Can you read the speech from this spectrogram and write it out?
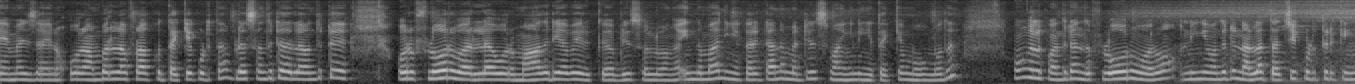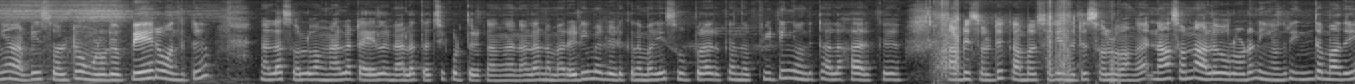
டேமேஜ் ஆயிரும். ஒரு அம்பர்லா ஃப்ராக்கு தைக்க கொடுத்தேன். ப்ளஸ் வந்துட்டு அதில் வந்துட்டு ஒரு ஃப்ளோர் வரல ஒரு மாதிரியாகவே இருக்குது அப்படின்னு சொல்லுவாங்க. இந்த மாதிரி நீங்கள் கரெக்டான மெட்டீரியல்ஸ் வாங்கி நீங்கள் தைக்க போகும்போது உங்களுக்கு வந்துட்டு அந்த ஃப்ளோரும் வரும். நீங்கள் வந்துட்டு நல்லா தச்சு கொடுத்துருக்கீங்க அப்படின்னு சொல்லிட்டு உங்களுடைய பேரும் வந்துட்டு நல்லா சொல்லுவாங்க. நல்லா டயரில் நல்லா தச்சு கொடுத்துருக்காங்க. நல்லா நம்ம ரெடிமேட் எடுக்கிற மாதிரியே சூப்பராக இருக்குது அந்த ஃபிட்டிங் வந்துட்டு அழகாக இருக்குது அப்படி சொல்லிட்டு கம்பல்சரி வந்துட்டு சொல்லுவாங்க. நான் சொன்ன அளவுகளோடு நீங்கள் வந்துட்டு இந்த மாதிரி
